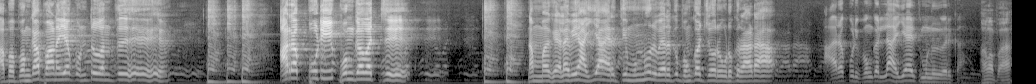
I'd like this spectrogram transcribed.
அப்ப பொங்க பானைய கொண்டு வந்து அரைப்புடி பொங்க வச்சு. நம்ம கிளவி ஐயாயிரத்தி முந்நூறு பேருக்கு பொங்கச்சோறு கொடுக்குறாடா. அரைப்புடி பொங்கல்ல ஐயாயிரத்தி முந்நூறு பேருக்கா? ஆமாப்பா.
